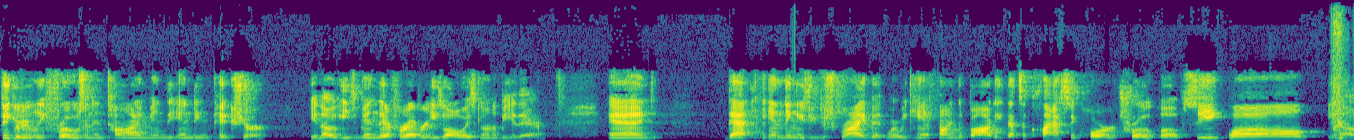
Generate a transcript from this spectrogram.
figuratively frozen in time in the ending picture. You know, he's been there forever, he's always going to be there. And that ending, as you describe it, where we can't find the body, that's a classic horror trope of sequel. You know,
